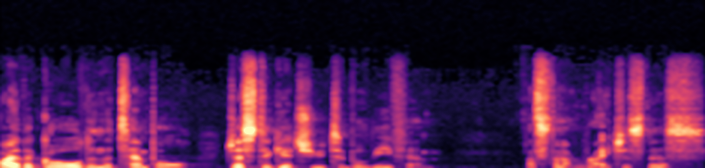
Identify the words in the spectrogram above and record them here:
by the gold in the temple just to get you to believe him? That's not righteousness.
